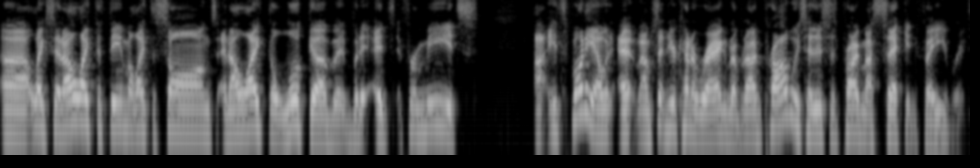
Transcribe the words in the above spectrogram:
Uh, like I said, I like the theme, I like the songs, and I like the look of it. But it, it's for me, it's uh, it's funny. I would I'm sitting here kind of ragging it, but I'd probably say this is probably my second favorite,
